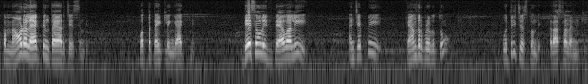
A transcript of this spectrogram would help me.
ఒక మోడల్ యాక్ట్ని తయారు చేసింది. కొత్త టైటిలింగ్ యాక్ట్ని. దేశంలో ఇది తేవాలి అని చెప్పి కేంద్ర ప్రభుత్వం ఒత్తిడి చేస్తుంది రాష్ట్రాలన్నింటికి.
